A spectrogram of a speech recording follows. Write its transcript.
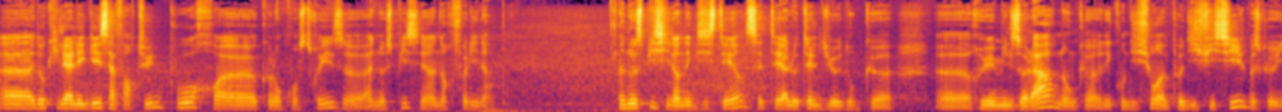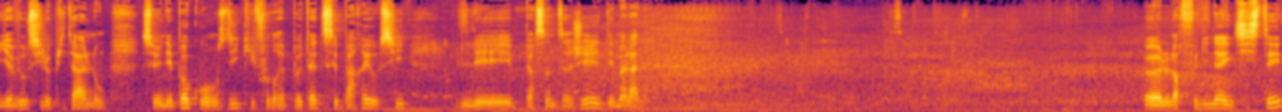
Euh, donc il a légué sa fortune pour que l'on construise un hospice et un orphelinat. Un hospice, il en existait un, c'était à l'Hôtel Dieu, donc rue Émile Zola, donc des conditions un peu difficiles parce qu'il y avait aussi l'hôpital. Donc c'est une époque où on se dit qu'il faudrait peut-être séparer aussi les personnes âgées des malades. Euh, L'orphelinat existait,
